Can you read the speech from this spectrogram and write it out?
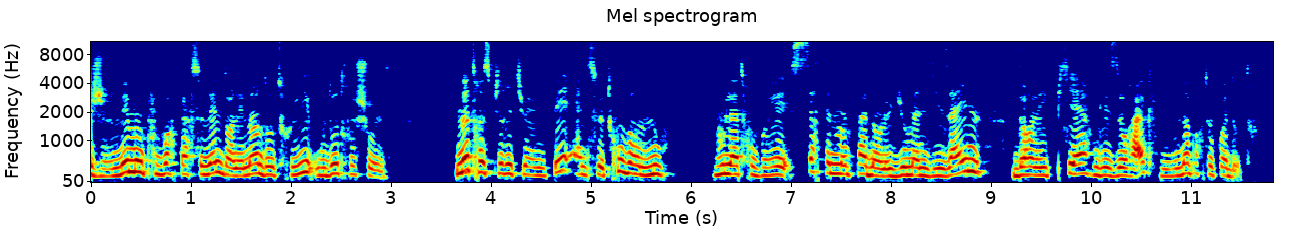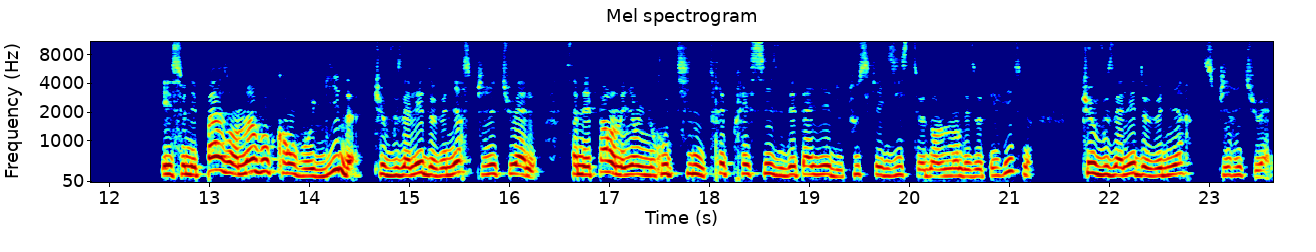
je mets mon pouvoir personnel dans les mains d'autrui ou d'autres choses. Notre spiritualité, elle se trouve en nous. Vous la trouverez certainement pas dans le human design, dans les pierres ou les oracles ou n'importe quoi d'autre. Et ce n'est pas en invoquant vos guides que vous allez devenir spirituel. Ça n'est pas en ayant une routine très précise et détaillée de tout ce qui existe dans le monde ésotérisme que vous allez devenir spirituel.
